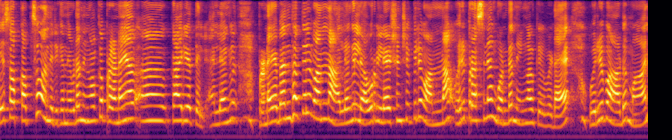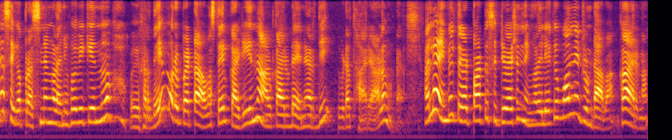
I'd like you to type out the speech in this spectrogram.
ഏസ് ഓഫ് കപ്സ് വന്നിരിക്കുന്നത്? ഇവിടെ നിങ്ങൾക്ക് പ്രണയ കാര്യത്തിൽ അല്ലെങ്കിൽ പ്രണയബന്ധത്തിൽ വന്ന അല്ലെങ്കിൽ ലവ് റിലേഷൻഷിപ്പിൽ വന്ന ഒരു പ്രശ്നം കൊണ്ട് നിങ്ങൾക്കിവിടെ ഒരുപാട് മാനസിക പ്രശ്നങ്ങൾ അനുഭവിക്കുന്നു. ഹൃദയം മുറിപ്പെട്ട അവസ്ഥയിൽ കഴിയുന്ന ആൾക്കാരുടെ എനർജി ഇവിടെ ധാരാളമുണ്ട്. അല്ല എങ്കിൽ തേർഡ് പാർട്ടി സിറ്റുവേഷൻ നിങ്ങളിലേക്ക് വന്നിട്ടുണ്ടാവാം. കാരണം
